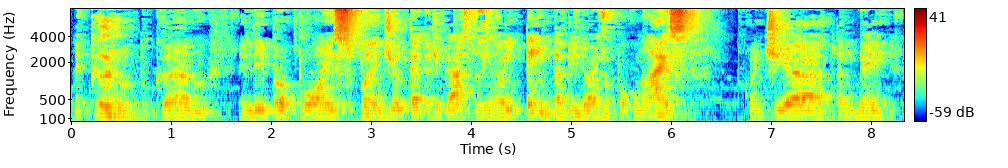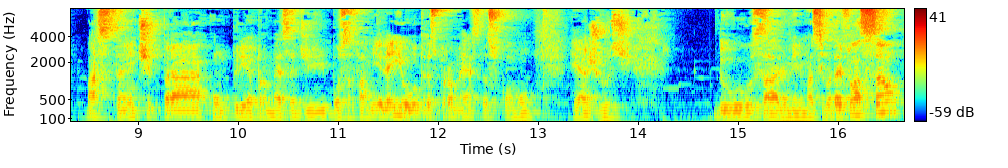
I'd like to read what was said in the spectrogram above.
decano tucano, ele propõe expandir o teto de gastos em 80 bilhões, um pouco mais, quantia também bastante para cumprir a promessa de Bolsa Família e outras promessas como reajuste do salário mínimo acima da inflação.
